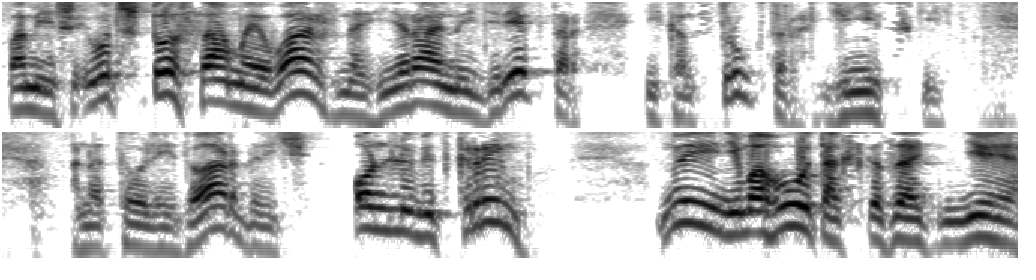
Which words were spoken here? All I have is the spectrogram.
поменьше. И вот что самое важное, генеральный директор и конструктор Юницкий Анатолий Эдуардович, он любит Крым, ну и не могу, так сказать, не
